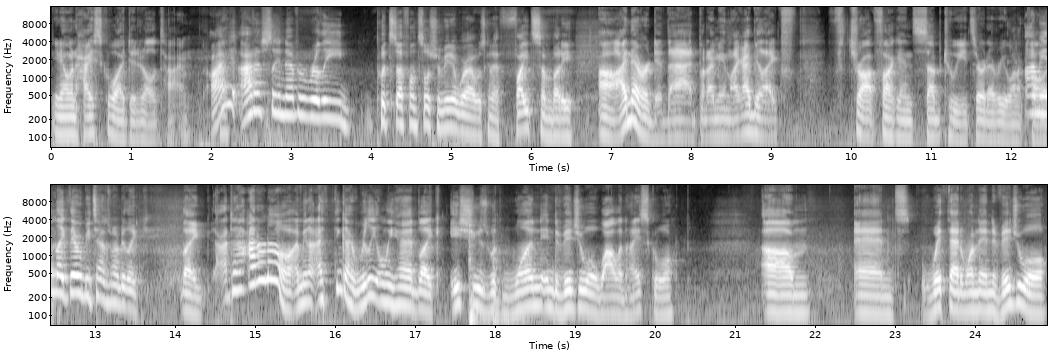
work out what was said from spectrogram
you know, in high school, I did it all the time. i honestly never really put stuff on social media where i was gonna fight somebody Uh, I never did that, but I mean, like, I'd be like, f- f- drop fucking subtweets or whatever you want to call I mean, it. like there would be times when I'd be like, like I don't know. I mean, I think I really only had like issues with one individual while in high school. Um, and with that one individual,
